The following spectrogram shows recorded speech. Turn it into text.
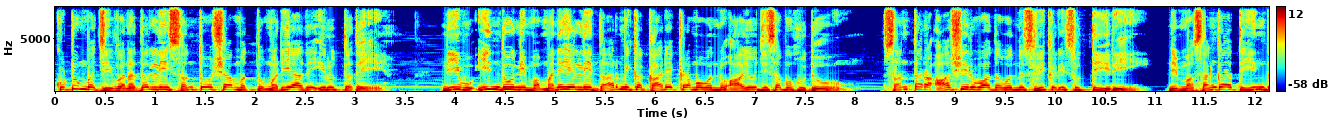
ಕುಟುಂಬ ಜೀವನದಲ್ಲಿ ಸಂತೋಷ ಮತ್ತು ಮರ್ಯಾದೆ ಇರುತ್ತದೆ. ನೀವು ಇಂದು ನಿಮ್ಮ ಮನೆಯಲ್ಲಿ ಧಾರ್ಮಿಕ ಕಾರ್ಯಕ್ರಮವನ್ನು ಆಯೋಜಿಸಬಹುದು. ಸಂತರ ಆಶೀರ್ವಾದವನ್ನು ಸ್ವೀಕರಿಸುತ್ತೀರಿ. ನಿಮ್ಮ ಸಂಗಾತಿಯಿಂದ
